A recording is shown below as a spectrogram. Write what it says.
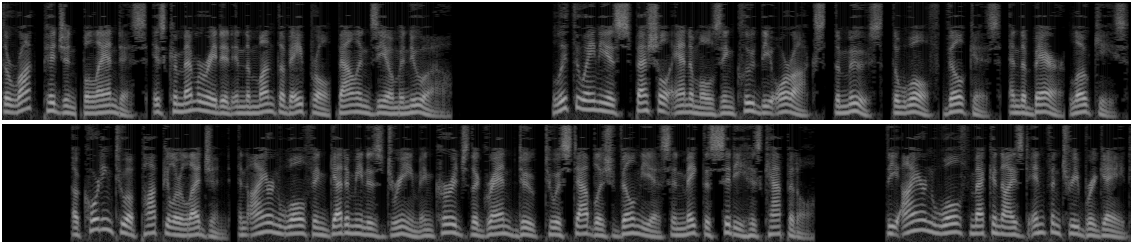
The rock pigeon is commemorated in the month of April Lithuania's special animals include the aurochs, the moose, the wolf and the bear lokis. According to a popular legend, an iron wolf in Gediminas dream encouraged the Grand Duke to establish Vilnius and make the city his capital. The Iron Wolf Mechanized Infantry Brigade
